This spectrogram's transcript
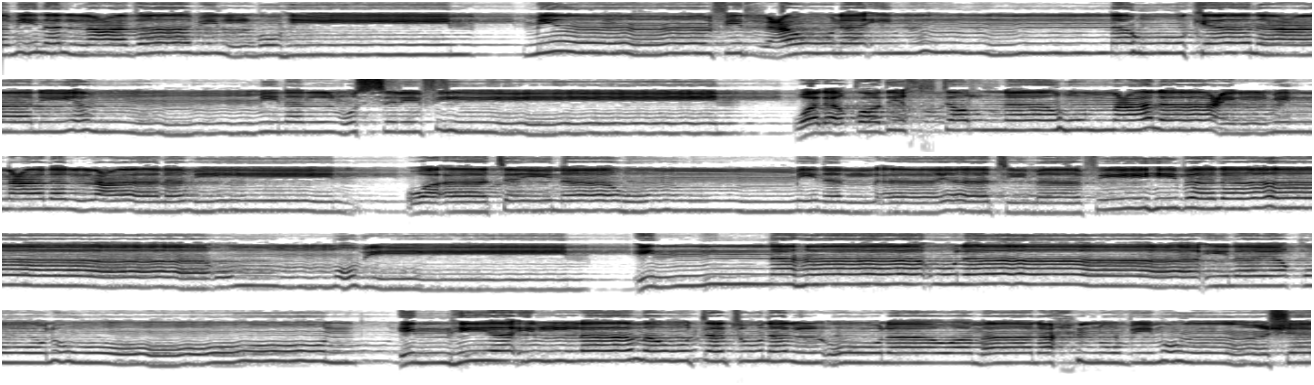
من العذاب المهين. من فرعون إنه كان عاليا من المسرفين. ولقد اخترناهم على علم على العالمين. وآتيناهم من الآيات ما فيه بلاء مبين. إن هؤلاء ليقولون إن هي إلا موتتنا الأولى وما نحن بمنشرين.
